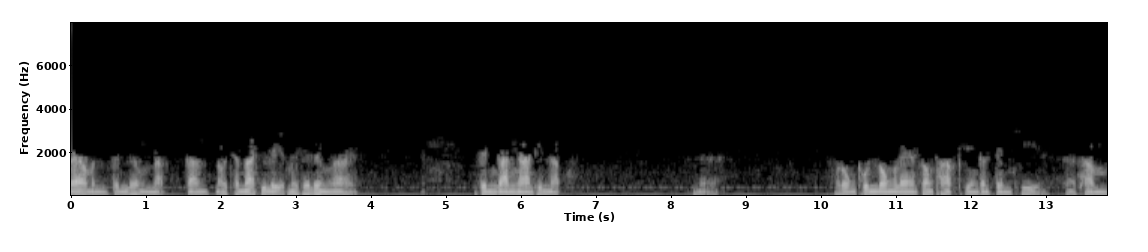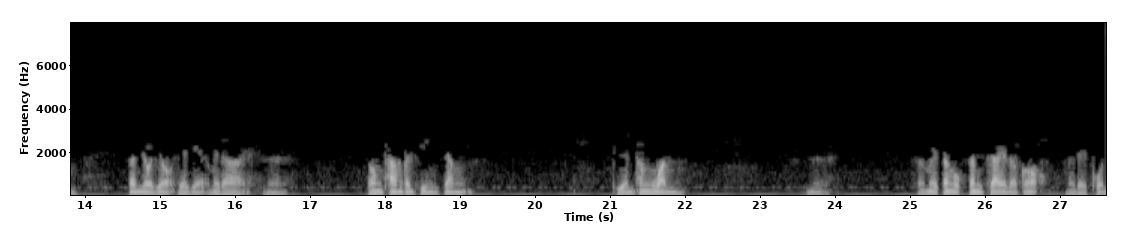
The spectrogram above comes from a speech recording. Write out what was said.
แล้วมันเป็นเรื่องหนัก การเอาชนะกิเลสไม่ใช่เรื่องง่าย เป็นการงานที่หนักลงทุนลงแรงต้องภาคเพียงกันเต็มที่ทำ กันเหยาะๆแย่ๆไม่ได้นะต้องทำกันจริงจัง เพียรทั้งวันนะถ้าไม่ตั้งอกตั้งใจแล้วก็ไม่ได้ผล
